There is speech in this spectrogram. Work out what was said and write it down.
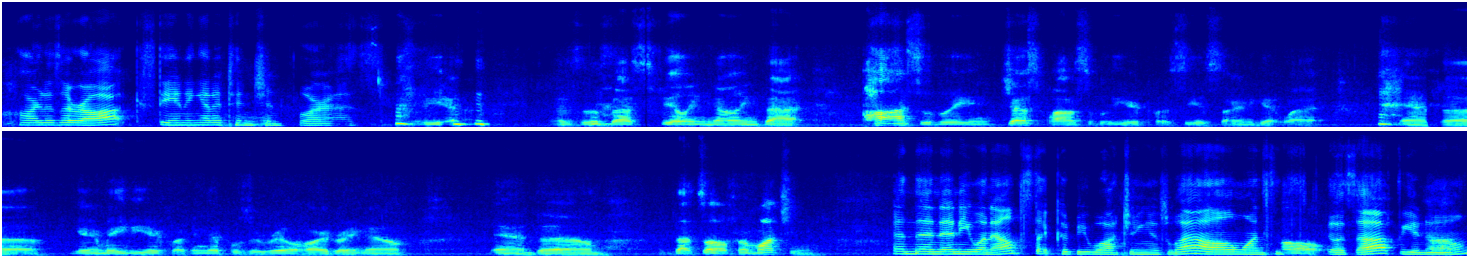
Hard as a rock, standing at attention for us. yeah, it's the best feeling knowing that possibly, just possibly, your pussy is starting to get wet and uh, yeah, maybe your fucking nipples are real hard right now, and um, that's all from watching. And then anyone else that could be watching as well once it oh, goes up, you uh, know. Uh,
